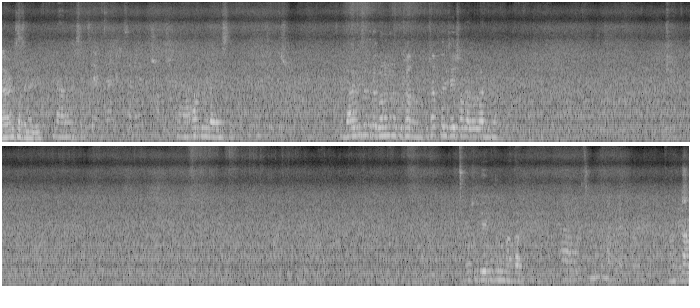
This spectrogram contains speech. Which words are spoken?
ডায়াবেটিস আছে নাকি? আমার না, আমার কোনো ডায়াবেটিস নেই। ডায়াবেটিস হলে তো ঘন ঘন পোশাক পোশাক করি সেই সকালবেলা বিকাল আমার শুধু এই মাথা হ্যাঁ, ওর জন্য তো মাথা ব্যথা করে না। আর কান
